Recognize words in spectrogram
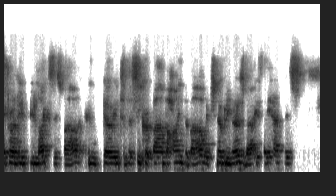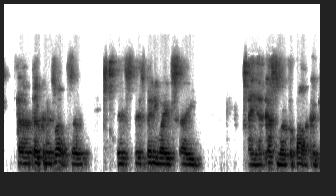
everyone who, who likes this bar can go into the secret bar behind the bar, which nobody knows about if they have this uh, token as well. So there's there's many ways a a customer of a bar could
